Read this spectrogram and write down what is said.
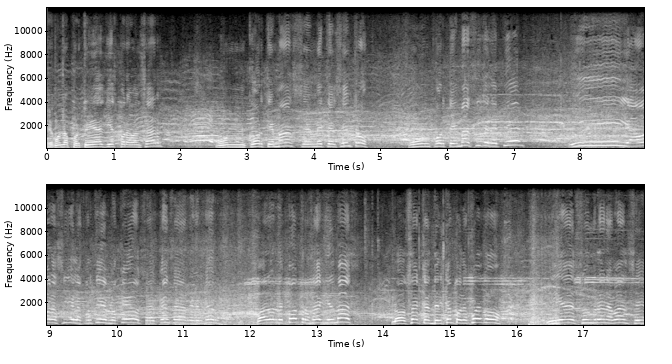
Segunda oportunidad, 10 por avanzar. Un corte más, se mete al centro. Un corte más, sigue de pie. Y ahora sigue la cortina de bloqueo. Se alcanza a regresar. Jugador de Potros, alguien más. lo sacan del campo de juego y es un gran avance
